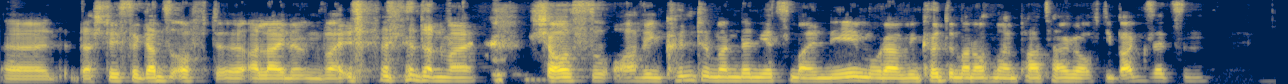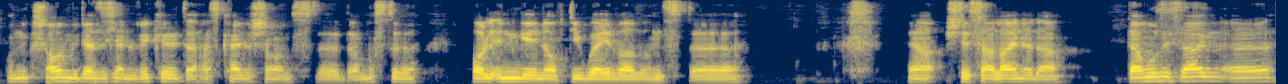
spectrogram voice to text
äh, da stehst du ganz oft äh, alleine im Wald, wenn du dann mal schaust, so, oh, wen könnte man denn jetzt mal nehmen oder wen könnte man auch mal ein paar Tage auf die Bank setzen und schauen, wie der sich entwickelt. Da hast keine Chance. Da musst du all in gehen auf die Waiver, sonst äh, ja, stehst du alleine da. Da muss ich sagen, äh,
